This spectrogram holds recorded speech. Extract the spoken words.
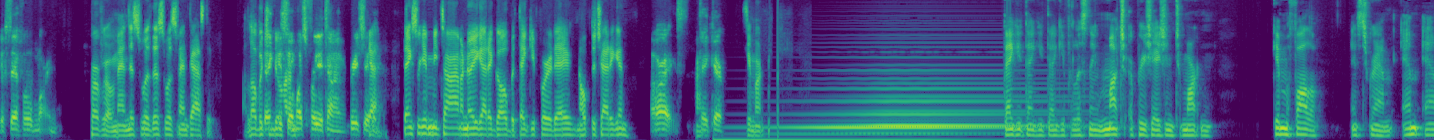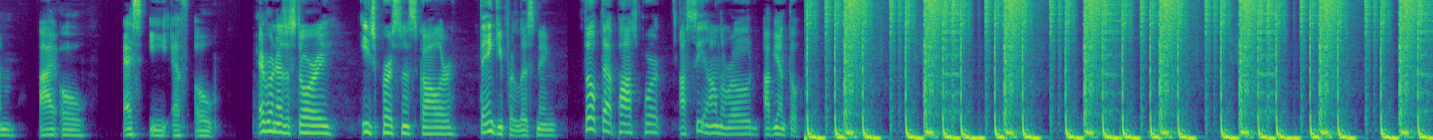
Iosefo Martin. Perfect, man. This was this was fantastic. I love what thank you're doing. Thank you so much for your time. Appreciate yeah. it. Thanks for giving me time. I know you got to go, but thank you for today, and hope to chat again. All right. All Take right. care. See you, Martin. Thank you, thank you, thank you for listening. Much appreciation to Martin. Give him a follow. Instagram, M M I O S E F O. Everyone has a story, each person a scholar. Thank you for listening. Fill up that passport. I'll see you on the road. Aviento.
